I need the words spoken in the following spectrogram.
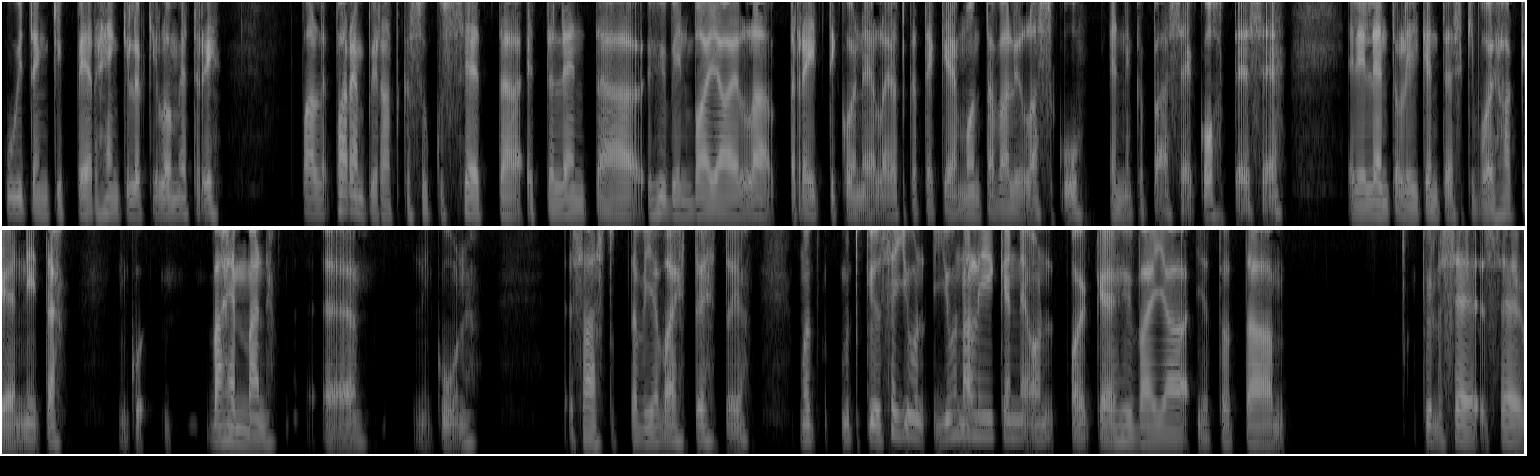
kuitenkin per henkilökilometri parempi ratkaisu kuin se, että, että lentää hyvin vajailla reittikoneilla, jotka tekee monta välilaskua ennen kuin pääsee kohteeseen. Eli lentoliikenteessäkin voi hakea niitä niin kuin vähemmän ää, niin kuin saastuttavia vaihtoehtoja. Mutta mut kyllä se jun, junaliikenne on oikein hyvä ja, ja tota, kyllä se, se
